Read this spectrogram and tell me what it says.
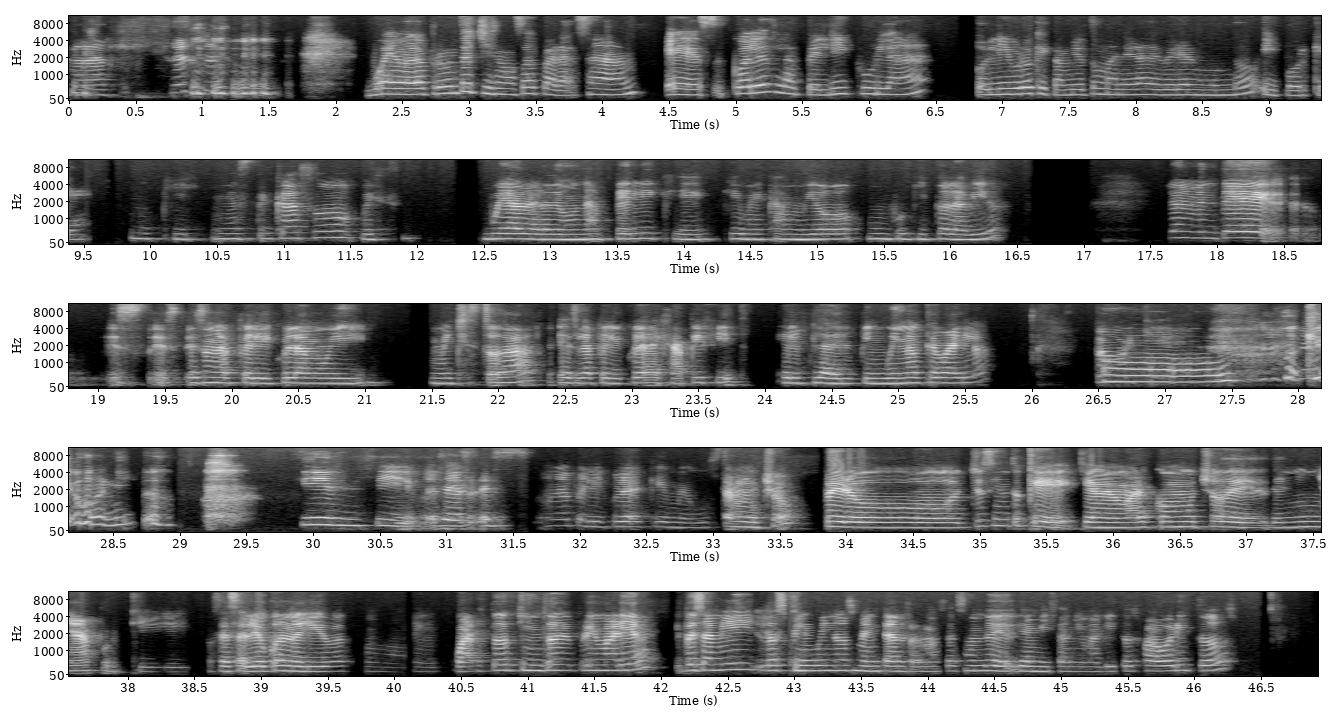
darle. bueno, la pregunta chismosa para Sam es: ¿Cuál es la película o libro que cambió tu manera de ver el mundo y por qué? En este caso, pues voy a hablar de una peli que, que me cambió un poquito la vida. Realmente es, es, es, una película muy, muy chistosa. Es la película de Happy Feet el, la del pingüino que baila. Oh, ¡Qué bonito! Sí, sí, pues es, es, una película que me gusta mucho, pero yo siento que, que me marcó mucho de, de, niña porque, o sea, salió cuando yo iba como en cuarto quinto de primaria. Y pues a mí los pingüinos me encantan, o sea, son de, mis animalitos favoritos.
